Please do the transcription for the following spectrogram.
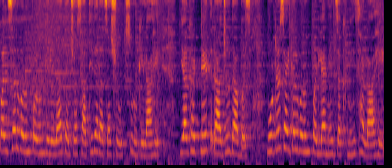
पल्सरवरून पळून गेलेल्या त्याच्या साथीदाराचा शोध सुरू केला आहे. या घटनेत राजू दाबस मोटरसायकलवरून पडल्याने जखमी झाला आहे.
